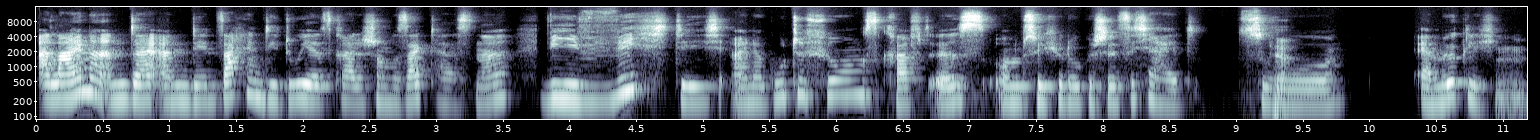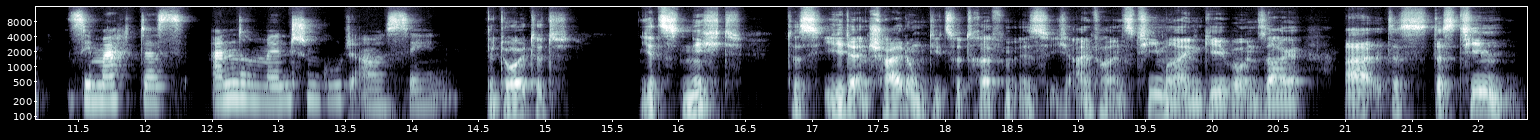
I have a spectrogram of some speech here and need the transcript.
alleine an, de, an den Sachen, die du jetzt gerade schon gesagt hast, ne, wie wichtig eine gute Führungskraft ist, um psychologische Sicherheit zu ja. ermöglichen. Sie macht, dass andere Menschen gut aussehen. Bedeutet jetzt nicht, dass jede Entscheidung, die zu treffen ist, ich einfach ins Team reingebe und sage, ah, das, das Team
